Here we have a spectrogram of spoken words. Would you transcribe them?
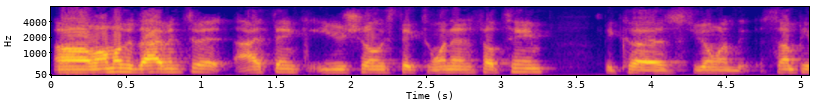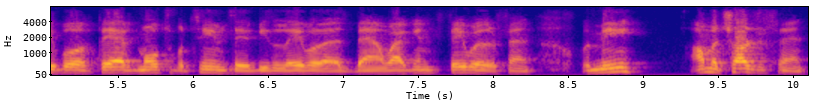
Um, I'm gonna dive into it. I think you should only stick to one NFL team because you don't want some people if they have multiple teams they'd be labeled as bandwagon Fayweather fan. With me, I'm a Charger fan.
